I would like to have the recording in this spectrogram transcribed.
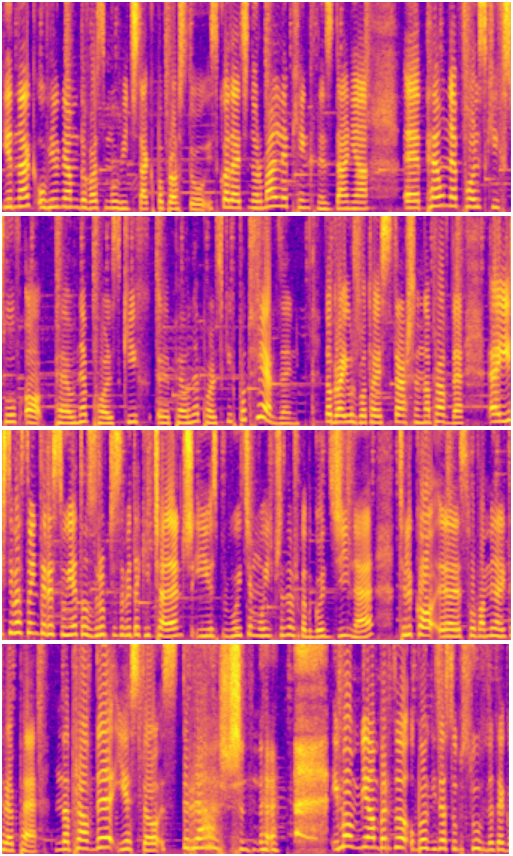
Jednak uwielbiam do was mówić tak po prostu i składać normalne, piękne zdania, e, pełne polskich słów, o, pełne polskich, e, pełne polskich potwierdzeń. Dobra, już, bo to jest straszne, naprawdę. E, jeśli was to interesuje, to zróbcie sobie taki challenge i spróbujcie mówić przez na przykład godzinę tylko e, słowami na literę P. Naprawdę jest to straszne. I mam, miałam bardzo ubogi zasób słów, dlatego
